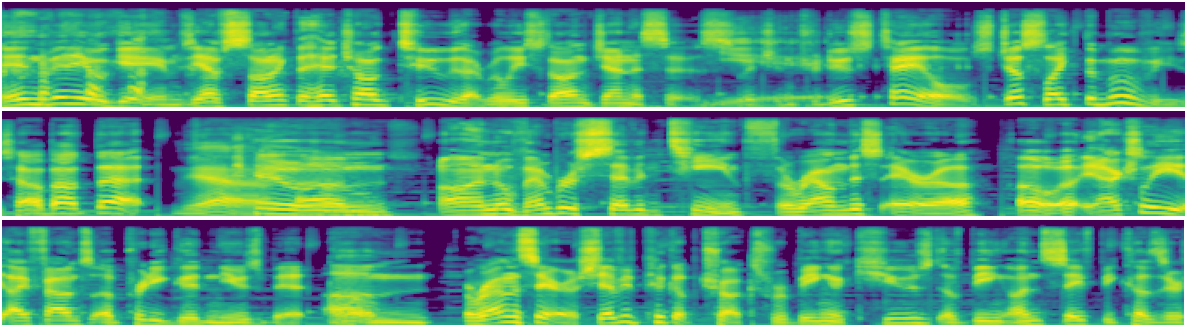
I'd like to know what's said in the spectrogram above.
In video games, you have Sonic the Hedgehog 2 that released on Genesis, which introduced Tails, just like the movies. How about that? yeah. Um, on November 17th, around this era, oh, actually, I found a pretty good news bit. Oh. Um, around this era, Chevy pickup trucks were being accused of being unsafe because their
